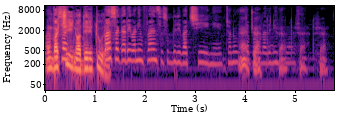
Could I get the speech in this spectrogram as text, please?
De, un vaccino addirittura. Basta che arriva l'influenza subito i vaccini, hanno tutta eh, certo, paura dell'influenza. Certo, certo, certo.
